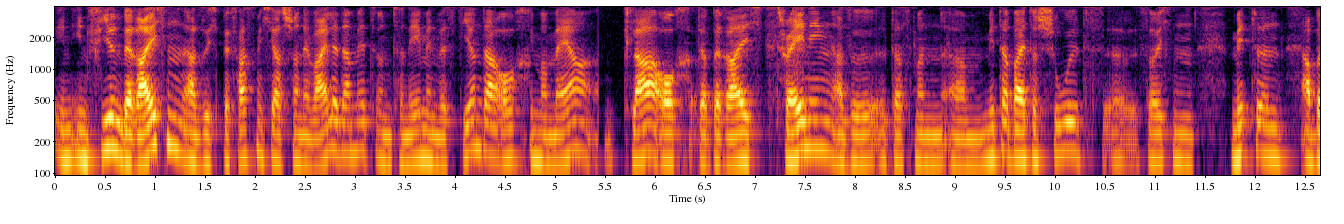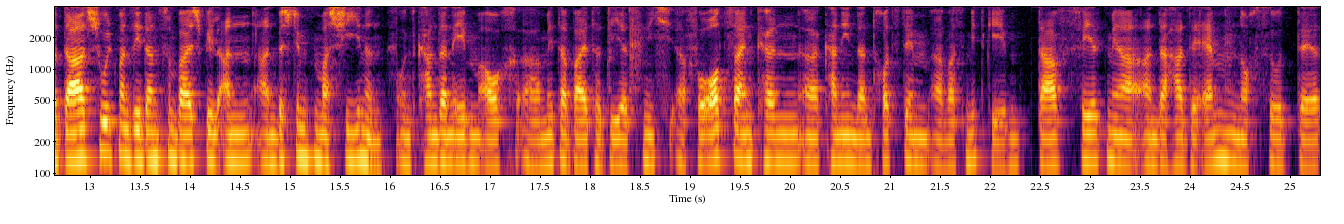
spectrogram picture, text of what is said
in, in vielen Bereichen. Also ich befasse mich ja schon eine Weile damit. Unternehmen investieren da auch immer mehr. Klar, auch der Bereich Training, also dass man ähm, Mitarbeiter schult, äh, solchen Mitteln. Aber da schult man sie dann zum Beispiel an, an bestimmten Maschinen und kann dann eben auch äh, Mitarbeiter, die jetzt nicht äh, vor Ort sein können, äh, kann ihnen dann trotzdem äh, was mitgeben. Da fehlt mir an der HDM noch so der,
